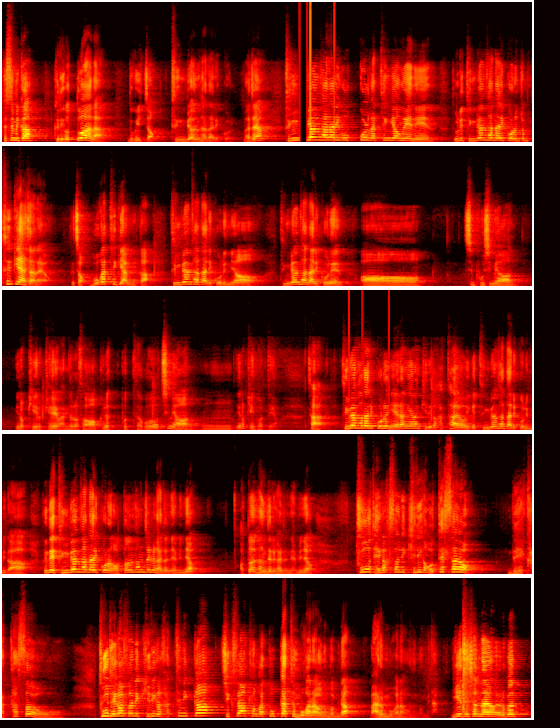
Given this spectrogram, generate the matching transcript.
됐습니까? 그리고 또 하나 누구 있죠? 등변사다리꼴 맞아요? 등변사다리꼴 같은 경우에는 우리 등변사다리꼴은 좀 특이하잖아요 그쵸? 뭐가 특이합니까? 등변사다리꼴은요 등변사다리꼴은 어 지금 보시면 이렇게 이렇게 만들어서 그렸다고 치면 음, 이렇게 그었대요 자 등변 사다리꼴은 얘랑 얘랑 길이가 같아요 이게 등변 사다리꼴입니다 근데 등변 사다리꼴은 어떤 성질을 가졌냐면요 어떤 성질을 가졌냐면요 두 대각선의 길이가 어땠어요? 네, 같았어요. 두 대각선의 길이가 같으니까 직사각형과 똑같은 뭐가 나오는 겁니다? 마른 뭐가 나오는 겁니다. 이해되셨나요, 여러분?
